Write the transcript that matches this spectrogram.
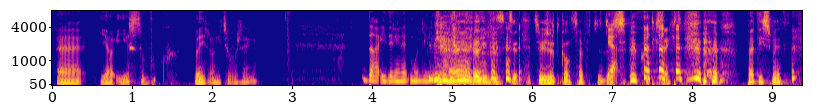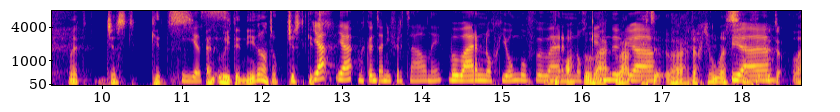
Eh, jouw eerste boek, wil je er nog iets over zeggen? Dat iedereen het moet lezen. dat is te- sowieso het concept, dus goed gezegd. Patti Smith met Just Kids. Yes. En hoe heet het in Nederland? Ook Just Kids? Ja, ja, maar je kunt dat niet vertalen. Hè. We waren nog jong of we waren Ja, nog we kinderen. we waren, ja. echt, we waren nog jong. Ja. slecht. Wa-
